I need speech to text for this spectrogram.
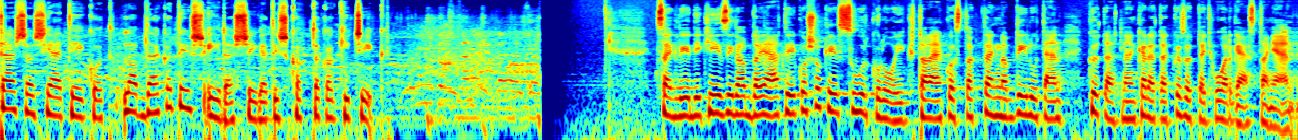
társasjátékot, labdákat és édességet is kaptak a kicsik. Ceglédi kézilabda játékosok és szurkolóik találkoztak tegnap délután kötetlen keretek között egy horgásztanyán.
